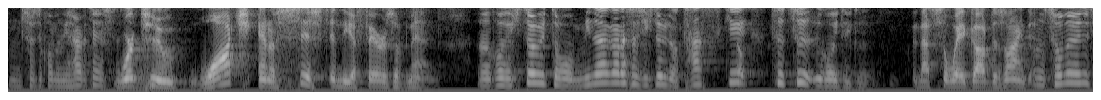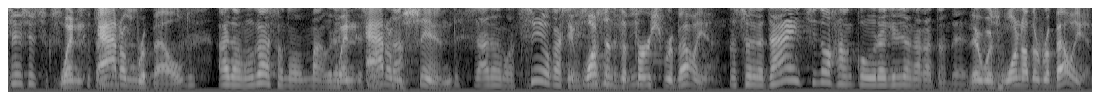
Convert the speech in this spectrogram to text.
うんそしてこの見張る天使たち were は to watch and assist in the affairs of men. この人々を見ながら、そして人々を助けつつ動いていく。And that's the way God designed it. When Adam rebelled, when Adam sinned, it wasn't the first rebellion. There was one other rebellion.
